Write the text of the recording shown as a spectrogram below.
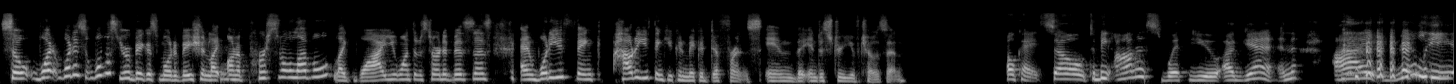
So what, what is, what was your biggest motivation, like on a personal level, like why you wanted to start a business? And what do you think, how do you think you can make a difference in the industry you've chosen? Okay, so to be honest with you, again, I really,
